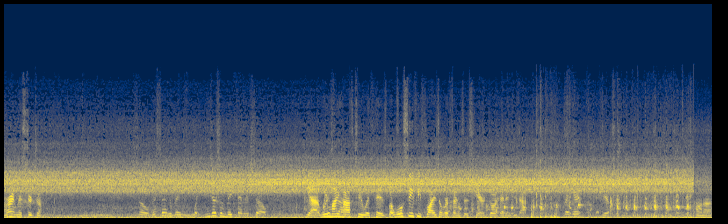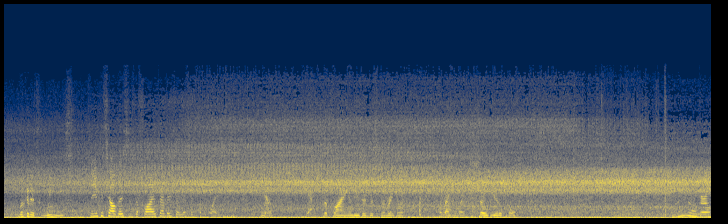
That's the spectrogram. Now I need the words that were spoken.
All right, Mr. Jump. So this is a big. Wait, these are some big feathers. So Yeah, we might the- have to with his, but we'll see if he flies over fences. Here, go ahead and do that. right here. Okay. Yep. Hana, look at its wings. So you can tell this is the flying feathers and this is the flight. Yeah. Yeah. The flying, and these are just the regular. The regular. So beautiful. I know, girl.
